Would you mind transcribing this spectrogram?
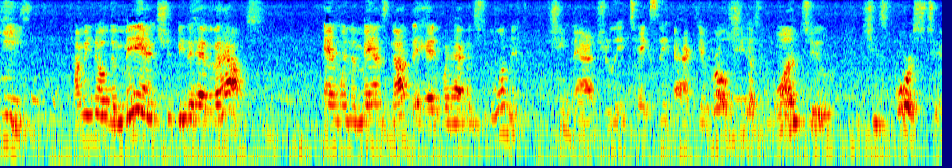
He. How many know the man should be the head of the house? And when the man's not the head, what happens to the woman? She naturally takes the active role. She doesn't want to, she's forced to.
